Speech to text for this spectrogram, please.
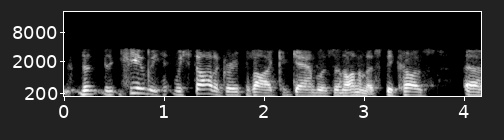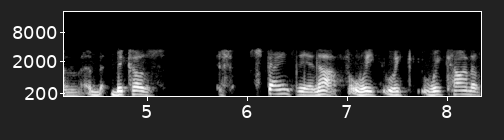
the, the, here we we start a group like Gamblers Anonymous because um, because strangely enough, we, we, we kind of,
